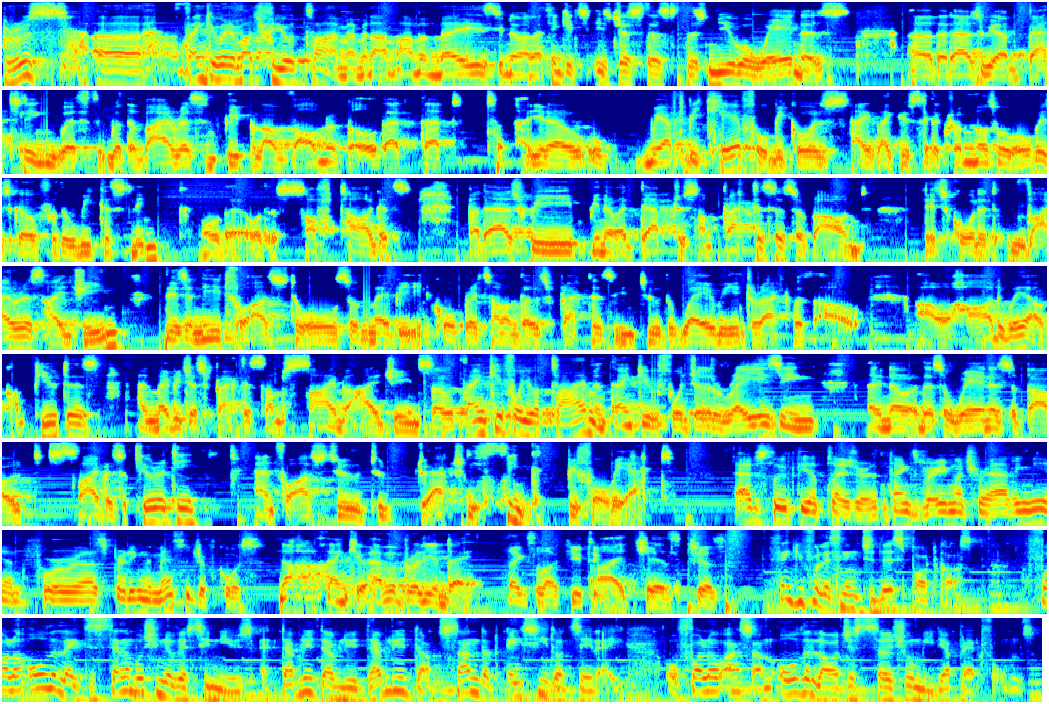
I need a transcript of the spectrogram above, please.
Bruce, uh, thank you very much for your time. I mean, I'm, I'm amazed, you know, and I think it's, it's just this, this new awareness uh, that as we are battling with, with the virus and people are vulnerable, that, that you know, we have to be careful because, I, like you said, the criminals will always go for the weakest link or the, or the soft targets. But as we, you know, adapt to some practices around let's call it virus hygiene, there's a need for us to also maybe incorporate some of those practices into the way we interact with our our hardware, our computers, and maybe just practice some cyber hygiene. So thank you for your time and thank you for just raising you know this awareness about cybersecurity and for us to to, to actually think before we act absolutely a pleasure. And thanks very much for having me and for uh, spreading the message, of course. No, thank you. Have a brilliant day. Thanks a lot. You too. Bye. Cheers. Cheers. Thank you for listening to this podcast. Follow all the latest Stellenbosch University news at www.sun.ac.za or follow us on all the largest social media platforms.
